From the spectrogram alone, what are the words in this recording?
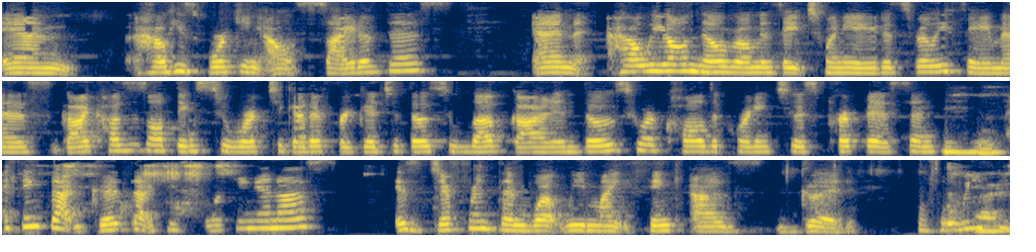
and how He's working outside of this, and how we all know Romans 8:28. It's really famous. God causes all things to work together for good to those who love God and those who are called according to His purpose. And mm-hmm. I think that good that He's working in us is different than what we might think as good Mm-hmm. we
